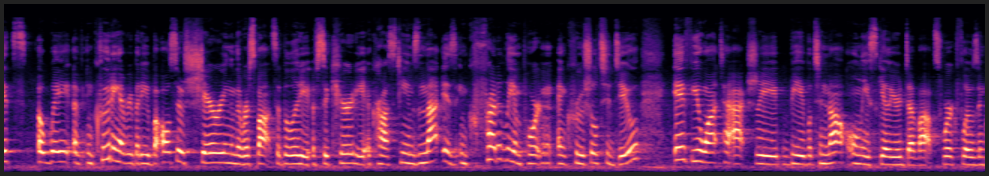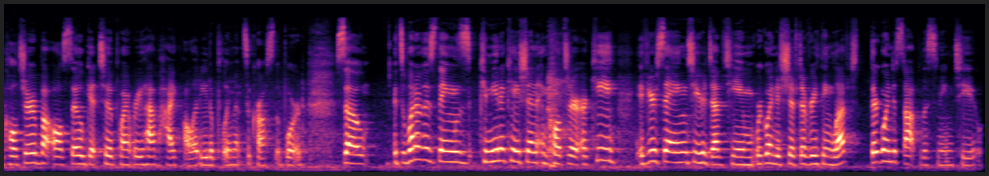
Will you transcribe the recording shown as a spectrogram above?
It's a way of including everybody, but also sharing the responsibility of security across teams. And that is incredibly important and crucial to do if you want to actually be able to not only scale your DevOps workflows and culture, but also get to a point where you have high quality deployments across the board. So it's one of those things, communication and culture are key. If you're saying to your dev team, we're going to shift everything left, they're going to stop listening to you.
